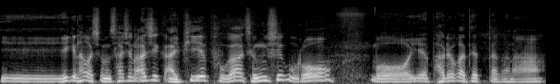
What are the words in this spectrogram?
이 얘기를 하고 있으면 사실은 아직 IPEF가 정식으로 뭐 예, 발효가 됐다거나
